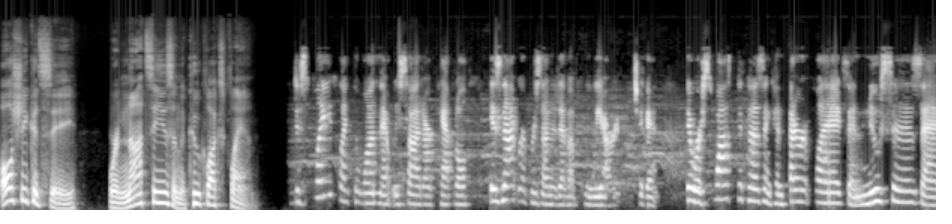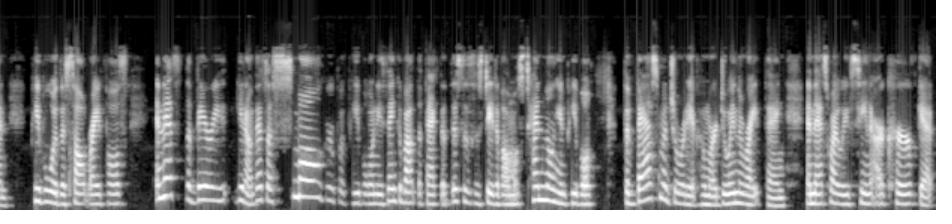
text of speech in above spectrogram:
All she could see were Nazis and the Ku Klux Klan. Displays like the one that we saw at our Capitol is not representative of who we are in Michigan. There were swastikas and Confederate flags and nooses and people with assault rifles. And that's the very, you know, that's a small group of people when you think about the fact that this is a state of almost 10 million people, the vast majority of whom are doing the right thing. And that's why we've seen our curve get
